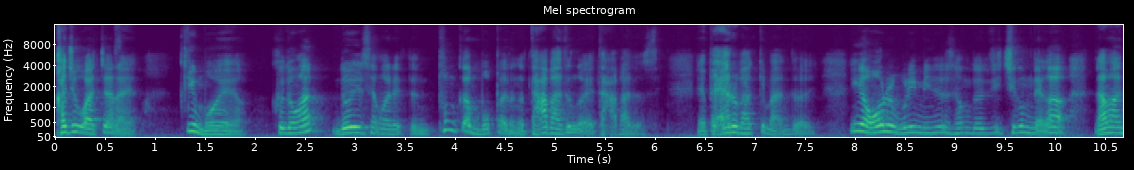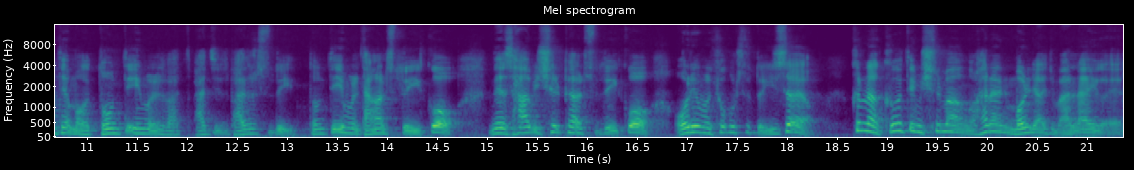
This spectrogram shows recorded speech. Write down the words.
가지고 왔잖아요. 그게 뭐예요? 그동안 노예 생활했던 품값 못 받은 거 다 받은 거예요. 다 받았어요. 예, 배로 받게 만들어요. 이게 오늘 우리 믿는 성도들이 지금 내가 남한테 뭐 돈 떼임을 받을 수도 있, 돈 떼임을 당할 수도 있고 내 사업이 실패할 수도 있고 어려움을 겪을 수도 있어요. 그러나 그것 때문에 실망한 거 하나님 멀리 하지 말라 이거예요.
